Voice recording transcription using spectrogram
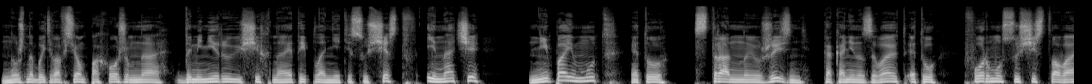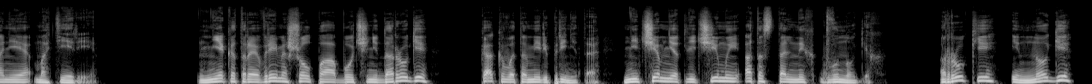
Нужно быть во всем похожим на доминирующих на этой планете существ, иначе не поймут эту странную жизнь, как они называют эту форму существования материи. Некоторое время шел по обочине дороги, как в этом мире принято, ничем не отличимый от остальных двуногих. Руки и ноги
